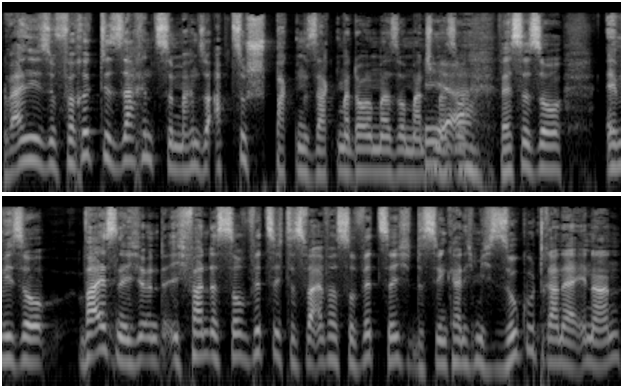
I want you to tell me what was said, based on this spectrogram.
weiß nicht, so verrückte Sachen zu machen, so abzuspacken, sagt man doch immer so manchmal Ja. so. Weißt du, so, irgendwie so, weiß nicht. Und ich fand das so witzig, das war einfach so witzig. Deswegen kann ich mich so gut dran erinnern,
